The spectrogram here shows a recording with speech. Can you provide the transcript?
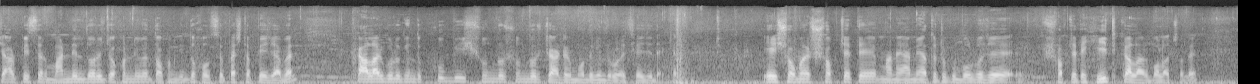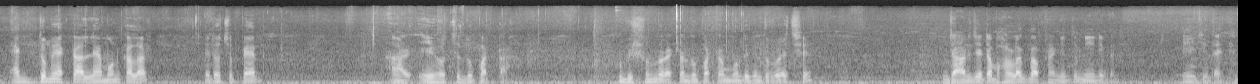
চার পিসের বান্ডিল ধরে যখন নেবেন, তখন কিন্তু হোলসেল প্রাইসটা পেয়ে যাবেন। কালারগুলো কিন্তু খুবই সুন্দর সুন্দর চার্টের মধ্যে কিন্তু রয়েছে। এই যে দেখেন এই সময়ের সবচেয়ে মানে আমি এতটুকু বলব যে সবচেয়ে হিট কালার বলা চলে, একদমই একটা লেমন কালার, এটা হচ্ছে প্যান্ট আর এই হচ্ছে দুপাট্টা। খুবই সুন্দর একটা দুপাট্টার মধ্যে কিন্তু রয়েছে। যার যেটা ভালো লাগবে আপনারা কিন্তু নিয়ে নেবেন। এই যে দেখেন,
